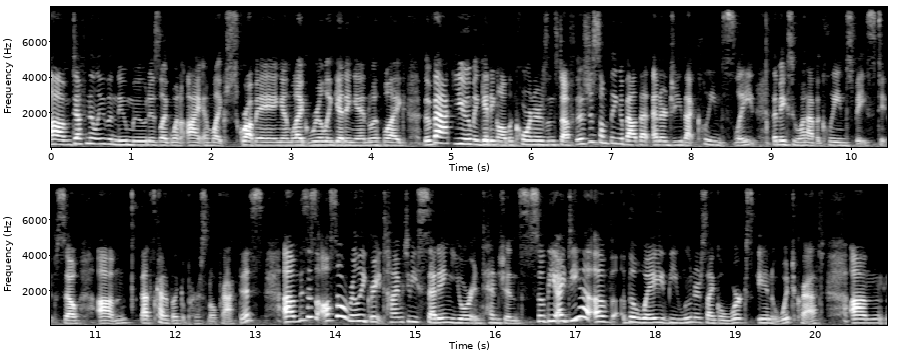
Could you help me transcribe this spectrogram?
um, definitely the new moon is like when I am like scrubbing and like really getting in with like the vacuum and getting all the corners and stuff. There's just something about that energy, that clean slate that makes you want to have a clean space too. So um, that's kind of like a personal practice. Um, this is also a really great time to be setting your intentions. So the idea of the way the lunar cycle works in witchcraft um,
